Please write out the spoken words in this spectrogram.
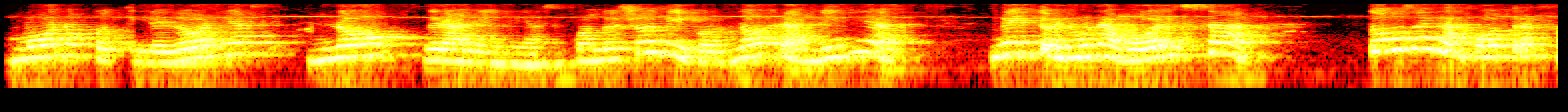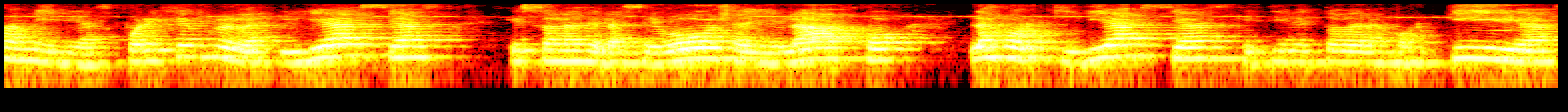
monocotiledonias no gramíneas. Cuando yo digo no gramíneas, meto en una bolsa todas las otras familias. Por ejemplo, las liliáceas, que son las de la cebolla y el ajo, las orquidiáceas, que tienen todas las orquídeas,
